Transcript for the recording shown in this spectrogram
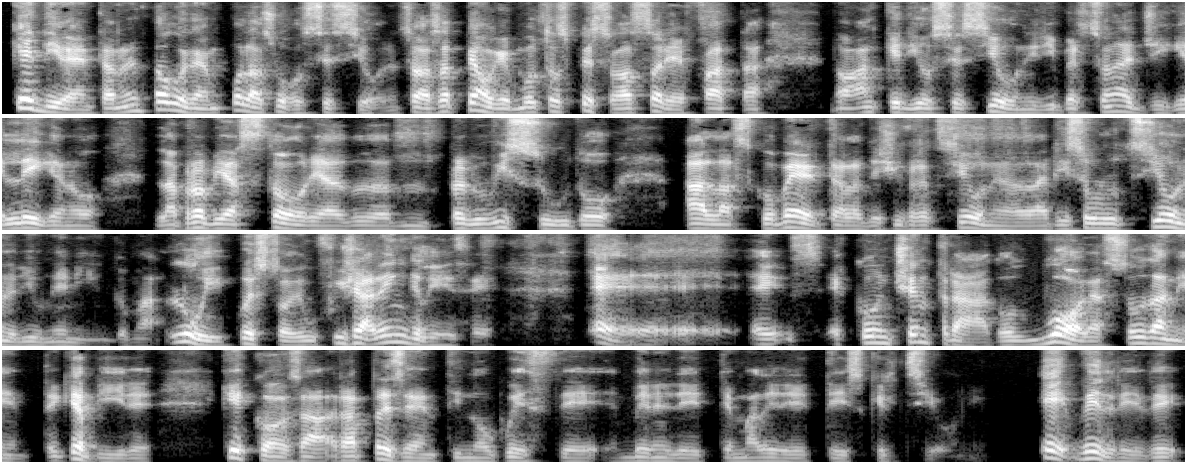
che diventano in poco tempo la sua ossessione. Insomma, sappiamo che molto spesso la storia è fatta no, anche di ossessioni, di personaggi che legano la propria storia, il proprio vissuto alla scoperta, alla decifrazione, alla risoluzione di un enigma. Lui, questo ufficiale inglese, è, è, è, concentrato, vuole assolutamente capire che cosa rappresentino queste benedette, maledette iscrizioni. E vedrete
